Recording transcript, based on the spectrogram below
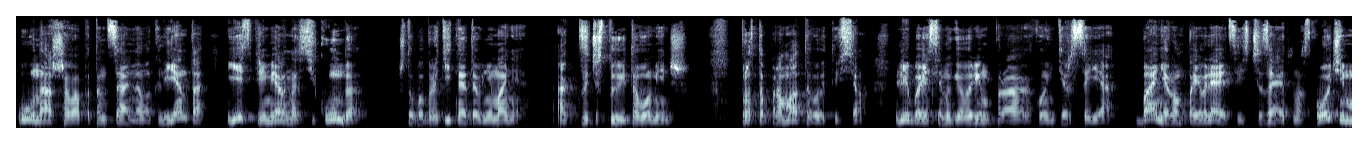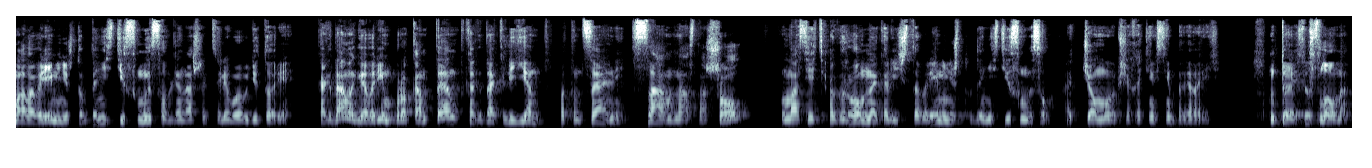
у нашего потенциального клиента есть примерно секунда, чтобы обратить на это внимание, а зачастую и того меньше. Просто проматывают и все. Либо если мы говорим про какой-нибудь RCA, баннер, он появляется и исчезает. У нас очень мало времени, чтобы донести смысл для нашей целевой аудитории. Когда мы говорим про контент, когда клиент потенциальный сам нас нашел, у нас есть огромное количество времени, чтобы донести смысл, о чем мы вообще хотим с ним поговорить. Ну, то есть, условно,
